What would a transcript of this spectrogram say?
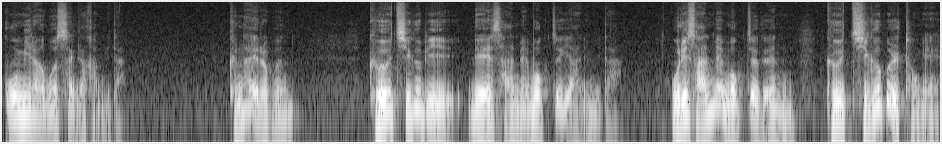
꿈이라고 생각합니다. 그러나 여러분, 그 직업이 내 삶의 목적이 아닙니다. 우리 삶의 목적은 그 직업을 통해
